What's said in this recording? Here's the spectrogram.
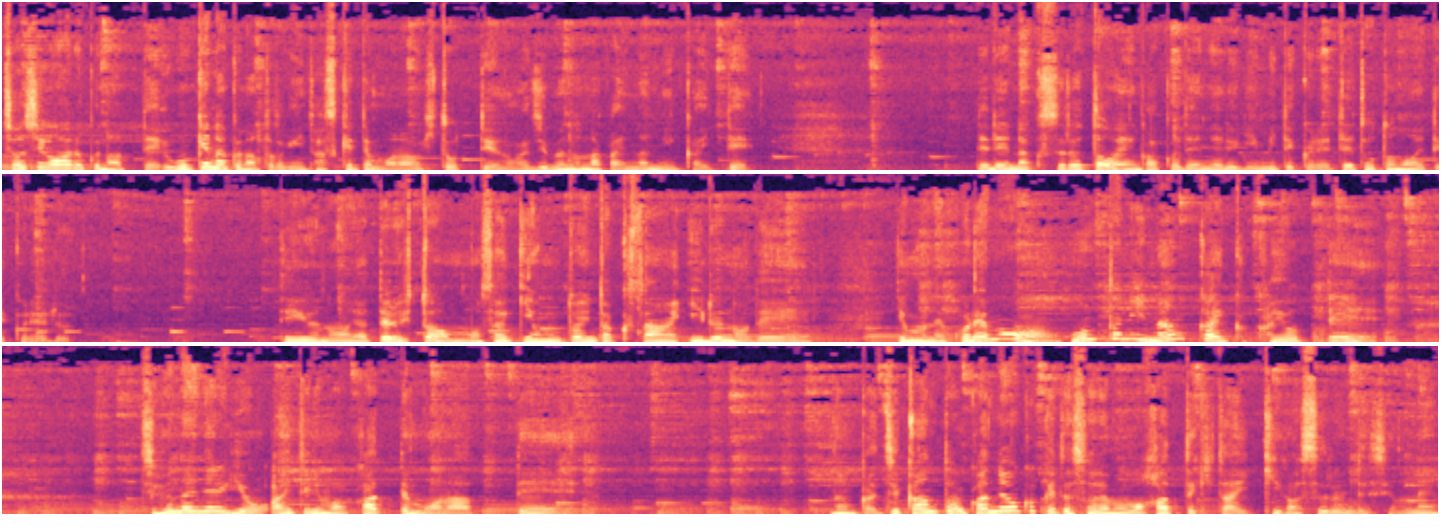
調子が悪くなって動けなくなった時に助けてもらう人っていうのが自分の中に何人かいてで連絡すると遠隔でエネルギー見てくれて整えてくれる。っていうのをやってる人はもう最近本当にたくさんいるのででもねこれも本当に何回か通って自分のエネルギーを相手に分かってもらってなんか時間とお金をかけてそれも分かってきた気がするんですよね。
